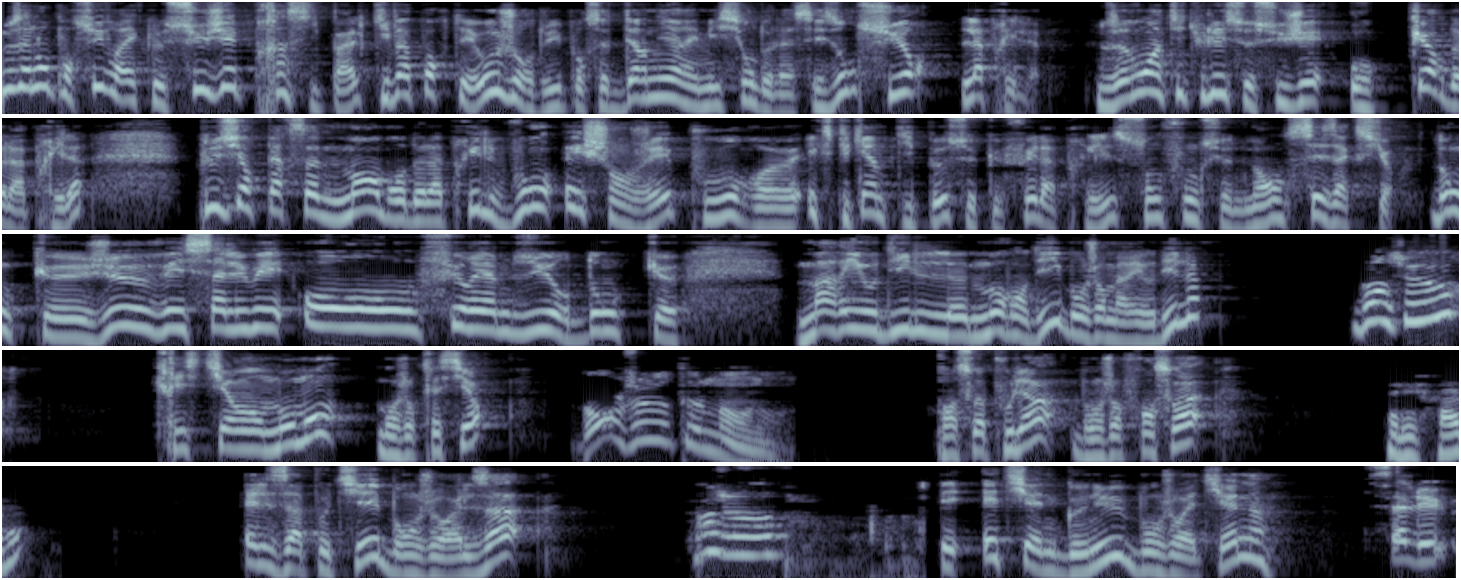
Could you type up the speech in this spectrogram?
Nous allons poursuivre avec le sujet principal qui va porter aujourd'hui pour cette dernière émission de la saison sur l'April. Nous avons intitulé ce sujet au cœur de l'April. Plusieurs personnes membres de l'April vont échanger pour euh, expliquer un petit peu ce que fait l'April, son fonctionnement, ses actions. Donc euh, je vais saluer au fur et à mesure donc euh, Marie-Odile Morandi. Bonjour Marie-Odile. Bonjour. Christian Maumont. Bonjour Christian. Bonjour tout le monde. François Poulain. Bonjour François. Salut Fred. Elsa Potier. Bonjour Elsa. Bonjour. Et Étienne Gonu. Bonjour Étienne. Salut.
